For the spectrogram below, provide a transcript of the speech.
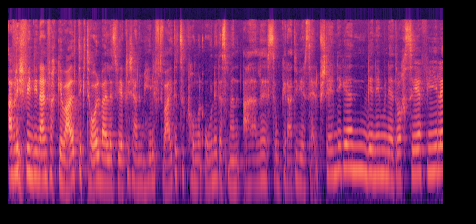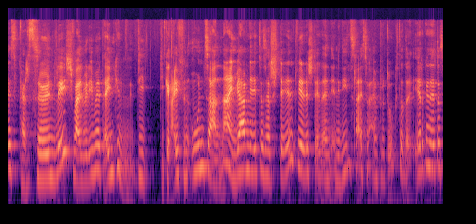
Aber ich finde ihn einfach gewaltig toll, weil es wirklich einem hilft, weiterzukommen, ohne dass man alles, und gerade wir Selbstständigen, wir nehmen ja doch sehr vieles persönlich, weil wir immer denken, die, die greifen uns an. Nein, wir haben ja etwas erstellt, wir erstellen eine Dienstleistung, ein Produkt oder irgendetwas,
